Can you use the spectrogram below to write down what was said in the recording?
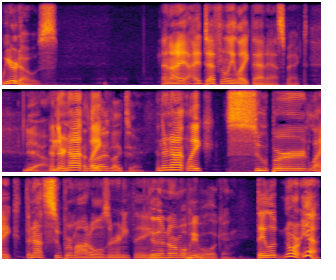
weirdos, and I I definitely like that aspect, Yeah, and they're not that's like I'd like to. and they're not like super like they're not supermodels or anything. Yeah, they're normal people looking. they look nor yeah.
